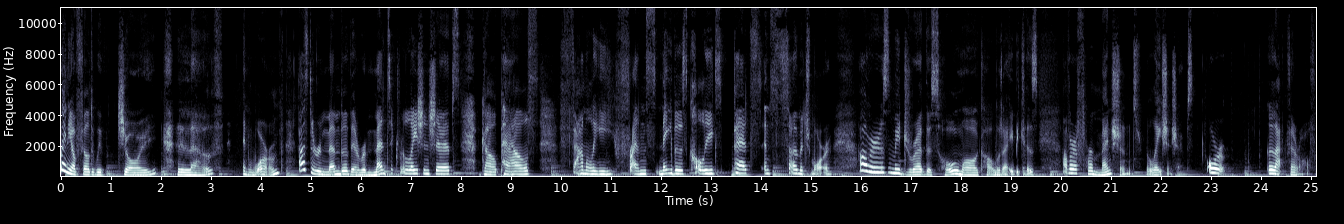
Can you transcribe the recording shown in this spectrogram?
Many are filled with joy, love, and warmth as they remember their romantic relationships, girl pals, family, friends, neighbors, colleagues, pets, and so much more. Others may dread this Hallmark holiday because of our aforementioned relationships, or lack thereof.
